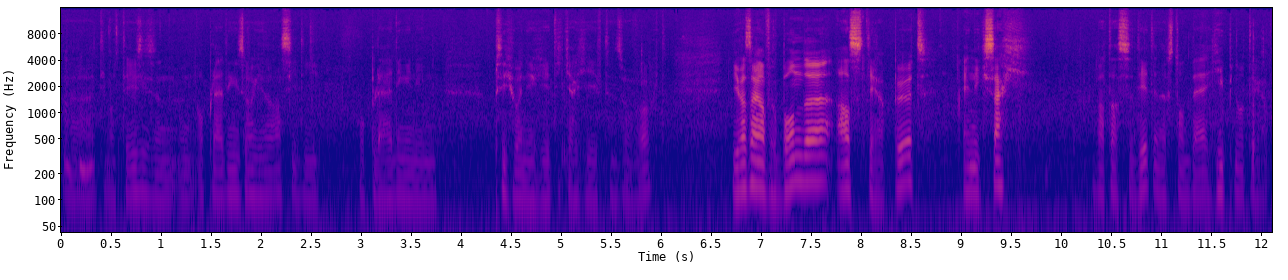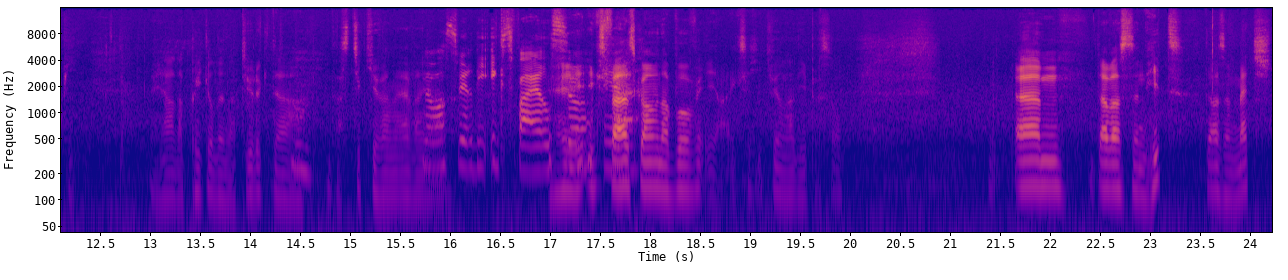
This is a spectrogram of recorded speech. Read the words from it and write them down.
Mm -hmm. Timotheus is een, een, opleidingsorganisatie die opleidingen in psychoenergetica geeft enzovoort. Die was daaraan verbonden als therapeut en ik zag wat dat ze deed en er stond bij hypnotherapie. En ja, dat prikkelde natuurlijk dat, Mm. dat stukje van mij. Van, Dat ja, was weer die X-Files. Zo. die X-Files Ja. kwamen naar boven. Ja, ik zeg, ik wil naar die persoon. Ehm, dat was een hit, dat was een match.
